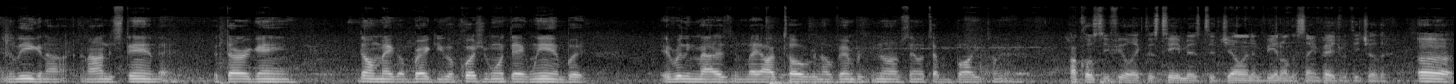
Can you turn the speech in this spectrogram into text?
in the league, and I, and I understand that the third game don't make or break you. Of course, you want that win, but it really matters in late October, November. You know what I'm saying? What type of ball you playing? How close do you feel like this team is to gelling and being on the same page with each other? Uh,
